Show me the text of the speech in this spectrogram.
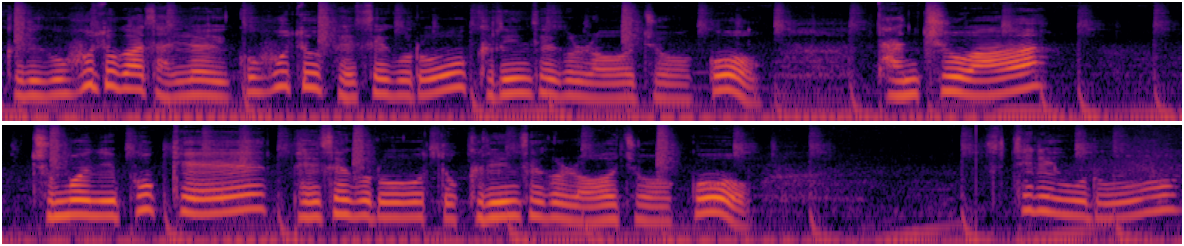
그리고 후드가 달려 있고 후드 배색으로 그린색을 넣어 주었고 단추와 주머니 포켓 배색으로 또 그린색을 넣어 주었고 스티링으로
